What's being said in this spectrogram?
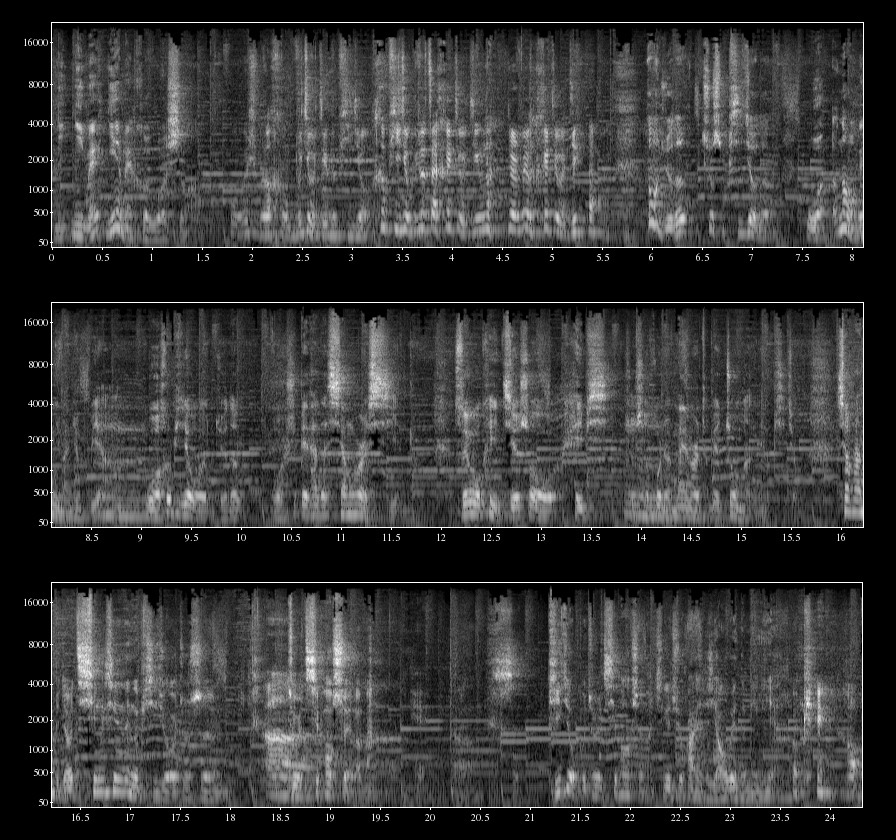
你你没你也没喝过是吗？我为什么要喝无酒精的啤酒？喝啤酒不就在喝酒精吗？就是为了喝酒精啊。但我觉得就是啤酒的，我那我跟你完全不一样。嗯我喝啤酒，我觉得我是被它的香味儿吸引的，所以我可以接受黑啤，就是嗯或者麦味儿特别重的那个啤酒。相反，比较清新那个啤酒就是、啊就是气泡水了嘛。OK，嗯，是啤酒不就是气泡水吗？这句话也是姚伟的名言。OK，好。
